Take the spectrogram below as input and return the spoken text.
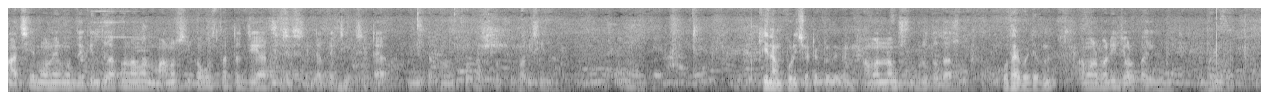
আছে মনের মধ্যে কিন্তু এখন আমার মানসিক অবস্থাটা যে আছে সেটাতে ঠিক সেটা আমি এখন প্রকাশ করতে পারছি না। কি নাম পরিচয়টা একটু দেবেন? আমার নাম সুব্রত দাসগুপ্ত কোথায় বাড়ি আপনার? আমার বাড়ি জলপাইগুড়ি। ধন্যবাদ।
